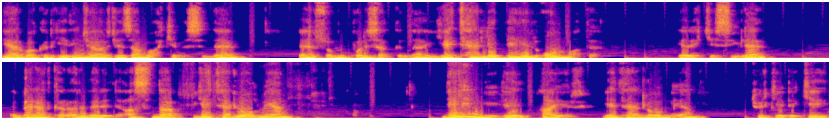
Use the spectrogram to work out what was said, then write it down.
Diyarbakır 7. Ağır Ceza Mahkemesi'nde en son bu polis hakkında yeterli delil olmadı gerekçesiyle beraat kararı verildi. Aslında yeterli olmayan delil miydi? Hayır. Yeterli olmayan Türkiye'deki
